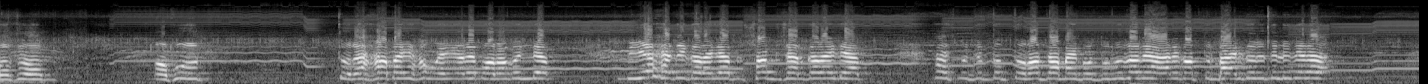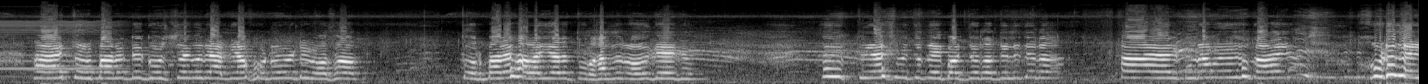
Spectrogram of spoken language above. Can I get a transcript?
বছর অভূত তোরা হাবাই হাবাই করে বড় করলাম বিয়ে হাতে করাইলাম সংসার করাইলাম। আজ পর্যন্ত তোরা জামাই বন্ধু জানে আরে কত বাইর করে দিলি যে না। আয় তোর মারকে গোসা করে আনিয়া পনেরোটি বছর। তোর মারে ভালাই আর তোর হাতে রয়ে গেছে তুই পর্যন্ত এই মর্যাদা দিলি যে না। আয় বুড়া বয়স আয় হোটে যাই।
